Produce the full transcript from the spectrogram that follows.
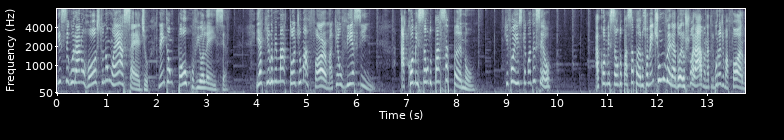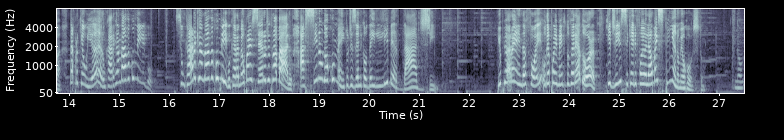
E segurar no rosto não é assédio, nem tão pouco violência. E aquilo me matou de uma forma que eu vi assim, a comissão do passapano. Que foi isso que aconteceu. A comissão do passapano. Somente um vereador, eu chorava na tribuna de uma forma, até porque o Ian era um cara que andava comigo. Se um cara que andava comigo, que era meu parceiro de trabalho, assina um documento dizendo que eu dei liberdade. E o pior ainda foi o depoimento do vereador, que disse que ele foi olhar uma espinha no meu rosto. No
